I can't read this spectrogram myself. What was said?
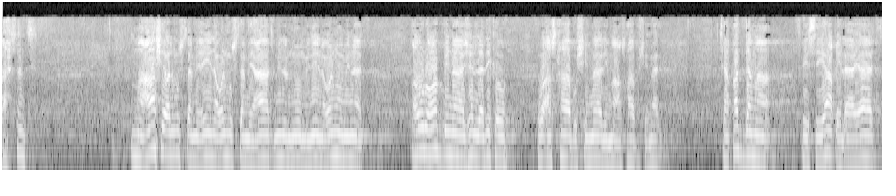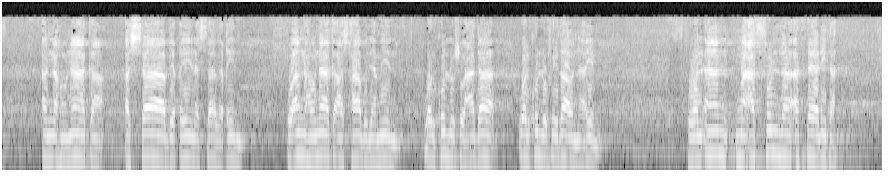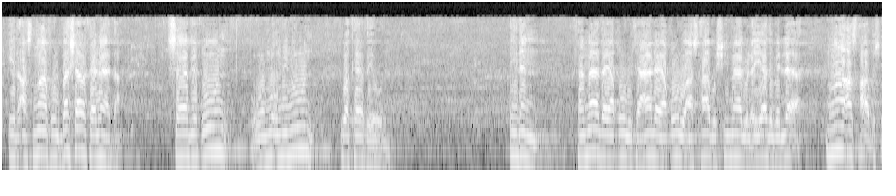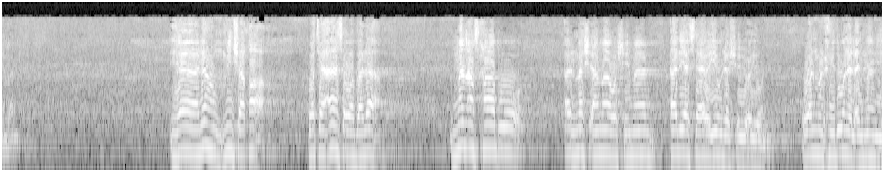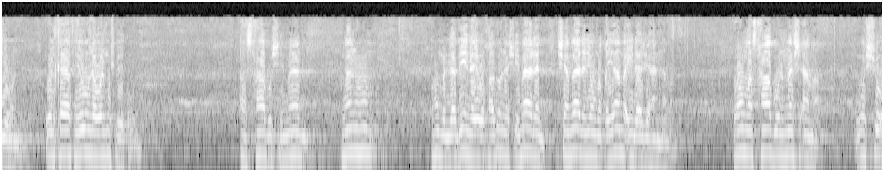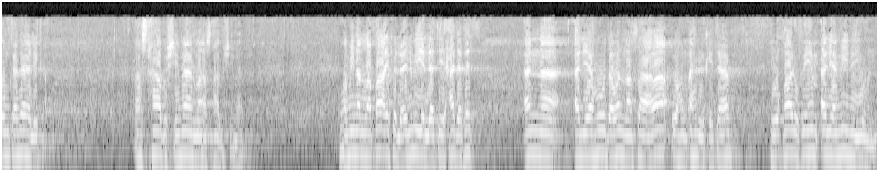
أحسنت. معاشر المستمعين والمستمعات من المؤمنين والمؤمنات قول ربنا جل ذكره وأصحاب الشمال ما أصحاب الشمال. تقدم في سياق الآيات أن هناك السابقين السابقين وأن هناك أصحاب اليمين والكل سعداء والكل في دار النعيم. والآن مع الثلة الثالثة إذ أصناف البشر ثلاثة سابقون ومؤمنون وكافرون. إذا فماذا يقول تعالى؟ يقول أصحاب الشمال والعياذ بالله. ما أصحاب الشمال؟ يا لهم من شقاء وتعاس وبلاء. من أصحاب المشأمة والشمال؟ اليساريون الشيوعيون والملحدون العلمانيون والكافرون والمشركون. أصحاب الشمال من هم؟ هم الذين يؤخذون شمالا شمالا يوم القيامة إلى جهنم. وهم أصحاب المشأمة والشؤم كذلك. أصحاب الشمال ما أصحاب الشمال. ومن اللطائف العلمية التي حدثت أن اليهود والنصارى وهم أهل الكتاب يقال فيهم اليمينيون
